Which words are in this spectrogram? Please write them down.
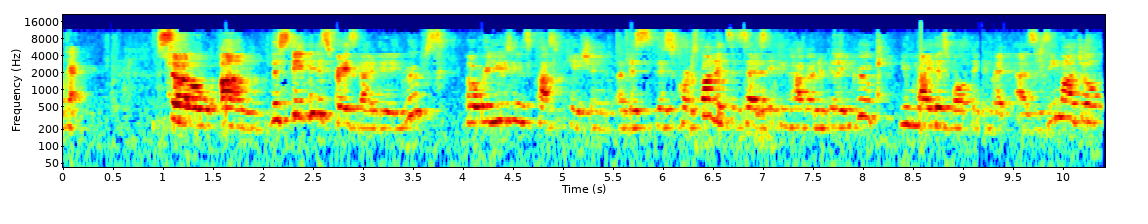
Okay. have an abelian group, you might as well think of it as a Z module.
